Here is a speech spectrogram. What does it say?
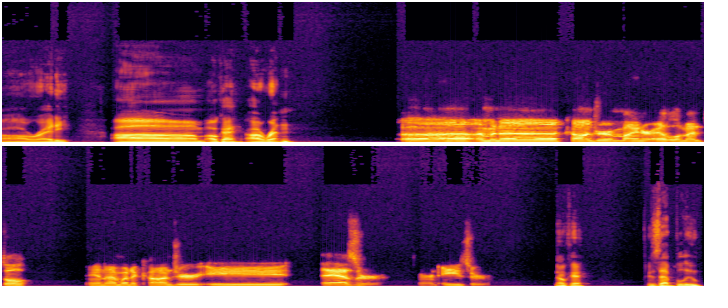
Alrighty. Um. Okay. Uh, Renton. Uh, I'm gonna conjure a minor elemental, and I'm gonna conjure a Azer or an Azer. Okay. Is that blue?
